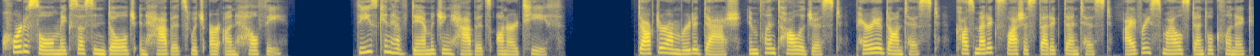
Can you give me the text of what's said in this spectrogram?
Cortisol makes us indulge in habits which are unhealthy. These can have damaging habits on our teeth. Dr. Amruta Dash, implantologist, periodontist, cosmetic slash aesthetic dentist, Ivory Smiles Dental Clinic,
